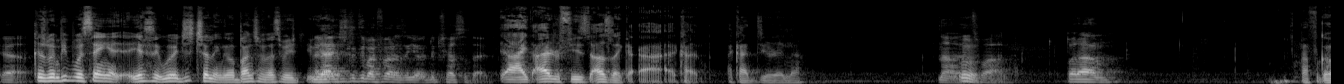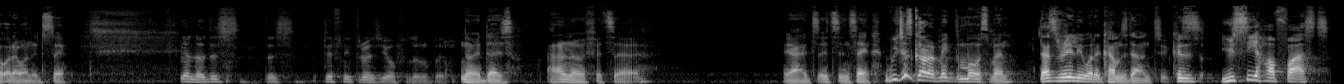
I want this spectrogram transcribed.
yeah. Because when people were saying it yesterday, we were just chilling. There were a bunch of us. We, we And I had- just looked at my phone. I was like, "Yo, Nipsey Hussle died." yeah, I, I refused. I was like, I, I can't, I can't do it right now. No, that's Hmm. wild. But um, I forgot what I wanted to say. Yeah, no, this this definitely throws you off a little bit. No, it does. I don't know if it's uh Yeah, it's it's insane. We just gotta make the most, man. That's really what it comes down to. Because you see how fast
